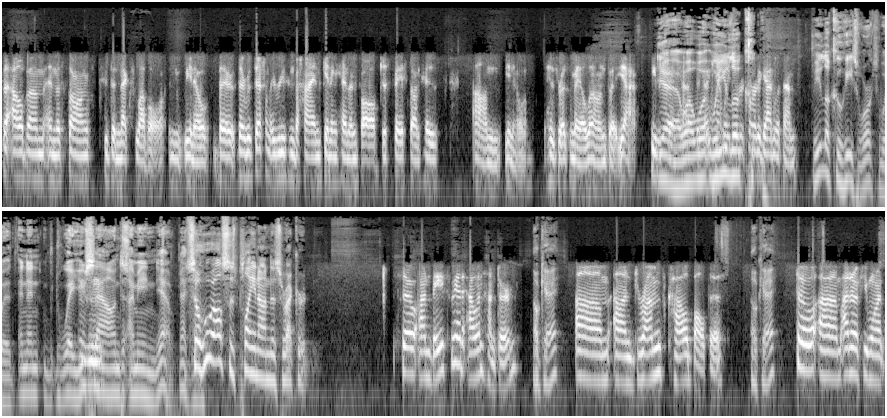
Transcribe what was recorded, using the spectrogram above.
the album and the songs to the next level. And you know, there there was definitely reason behind getting him involved, just based on his um, you know his resume alone. But yeah, he was Yeah, fantastic. well, well, I can't will you look- record again with him. You look who he's worked with, and then the way you Mhm. sound. I mean, yeah. that's- so who else is playing on this record? So on bass we had Alan Hunter. Okay. Um, on drums, Kyle Baltus. Okay. So um, I don't know if you want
